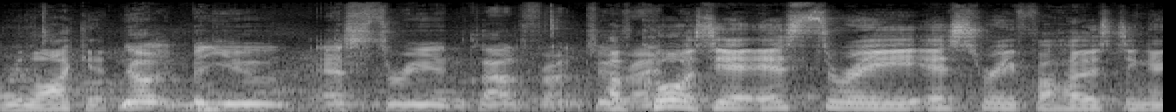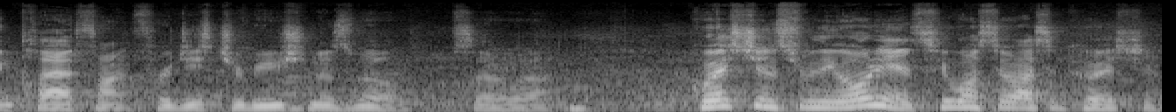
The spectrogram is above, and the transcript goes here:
We like it. No, but you S3 and CloudFront too, Of right? course, yeah. S3, S3 for hosting and CloudFront for distribution as well. So, uh, questions from the audience. Who wants to ask a question?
